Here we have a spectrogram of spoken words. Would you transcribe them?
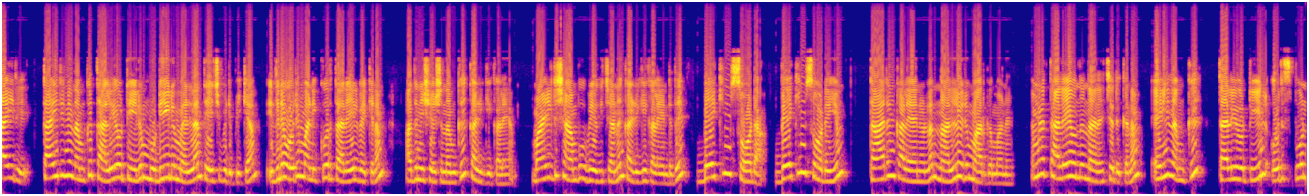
തൈര്. തൈരിനെ നമുക്ക് തലയോട്ടിയിലും മുടിയിലുമെല്ലാം തേച്ച് പിടിപ്പിക്കാം. ഇതിനെ ഒരു മണിക്കൂർ തലയിൽ വെക്കണം. അതിനുശേഷം നമുക്ക് കഴുകിക്കളയാം. മൈൽഡ് ഷാംപൂ ഉപയോഗിച്ചാണ് കഴുകി കളയേണ്ടത് ബേക്കിംഗ് സോഡ ബേക്കിംഗ് സോഡയും താരം കളയാനുള്ള നല്ലൊരു മാർഗമാണ്. നമ്മുടെ തലയെ ഒന്ന് നനച്ചെടുക്കണം. ഇനി നമുക്ക് തലയോട്ടിയിൽ ഒരു സ്പൂൺ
